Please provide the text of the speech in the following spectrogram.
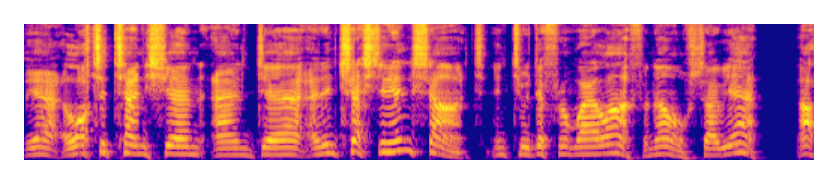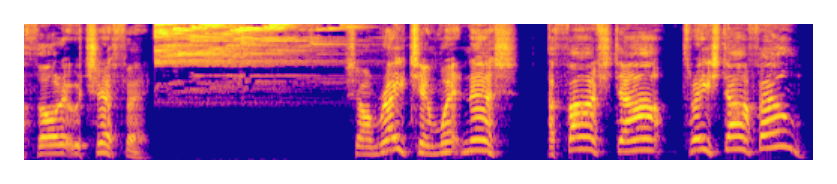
Yeah, a lot of tension and uh, an interesting insight into a different way of life and all. So, yeah, I thought it was terrific. So I'm rating Witness a five star, three star film.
